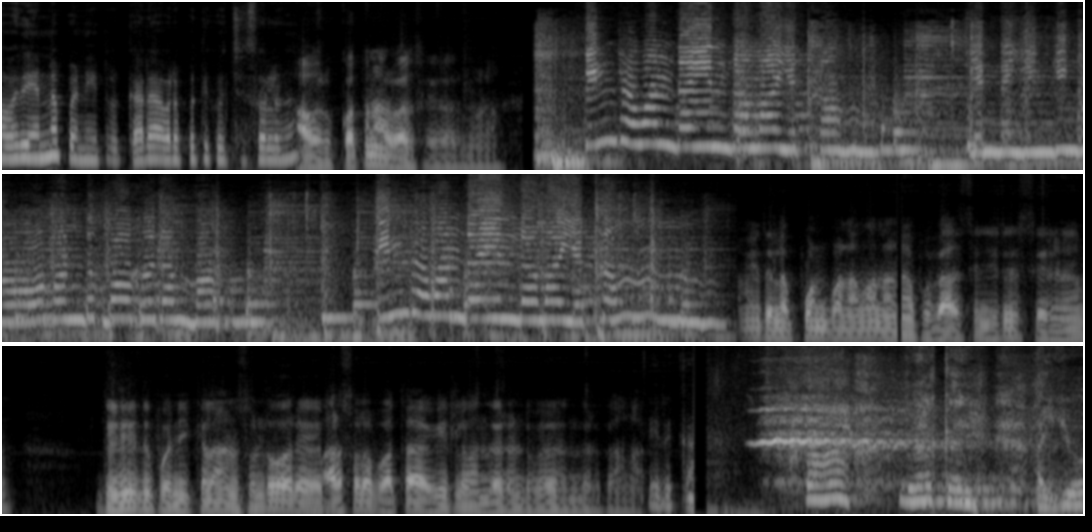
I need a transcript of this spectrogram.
அவர் என்ன பண்ணிட்டு இருக்காரு அவரை பத்தி கொஞ்சம் சொல்லுங்க. அவர் கொத்தனார் வேலை செய்கிறாரு மேடம். இன்று வந்த இந்த மயக்கம் என்னை எங்கெங்கோ கொண்டு போகுதம்மா. இன்று வந்த இந்த மயக்கம் சமயத்தில் ஃபோன் பண்ணாமல் நான் இப்போ வேலை செஞ்சுட்டு சரி நான் திடீர்னு இப்போ நிற்கலாம்னு சொல்லிட்டு ஒரு அரசோல பார்த்தா வீட்டில் வந்து ரெண்டு பேர் இருந்திருக்காங்க. இருக்கேன் வேலைக்காரி. ஐயோ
